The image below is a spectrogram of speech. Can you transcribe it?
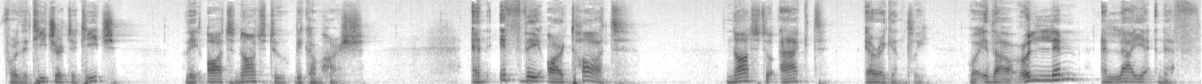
for the teacher to teach, they ought not to become harsh. And if they are taught not to act arrogantly, وَإِذَا عُلِّمْ أَلَّا يَأْنَفْ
